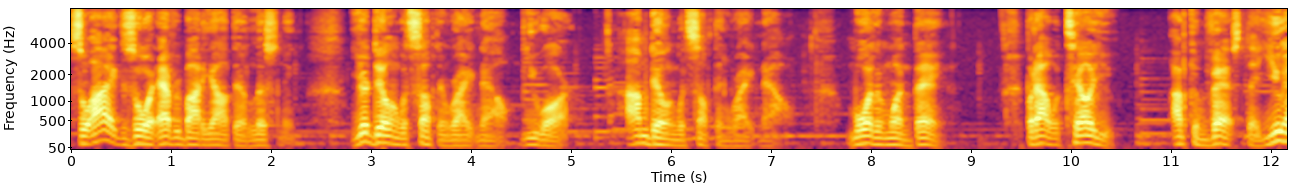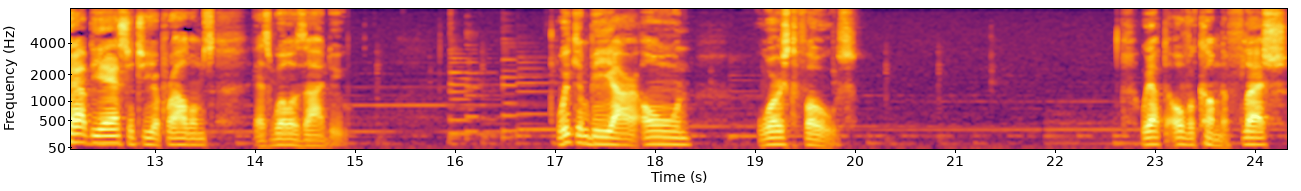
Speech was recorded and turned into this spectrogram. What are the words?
So I exhort everybody out there listening you're dealing with something right now. You are. I'm dealing with something right now. More than one thing. But I will tell you, I'm convinced that you have the answer to your problems as well as I do. We can be our own worst foes. We have to overcome the flesh,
